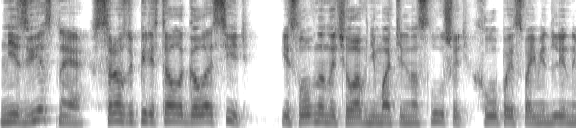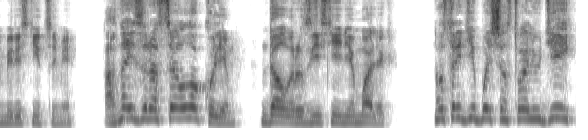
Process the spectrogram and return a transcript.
Неизвестная сразу перестала голосить и словно начала внимательно слушать, хлопая своими длинными ресницами. «Она из расы Алокулем», – дал разъяснение Малик. «Но среди большинства людей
